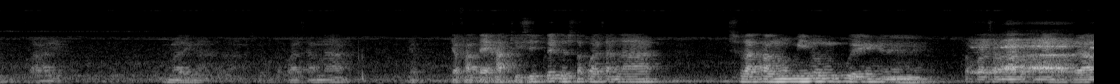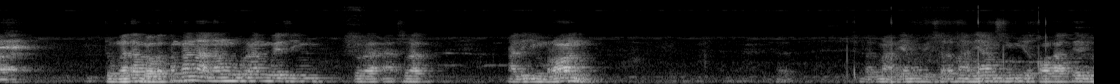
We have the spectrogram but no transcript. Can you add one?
Dibuka ya. Kemarin langsung terpasana ya, ya fatihah disiplin terus terpasana surat al mukminun gue Hmm. terpasana barang Dunga tambah weteng kan nang Quran gue sing surat surat Ali Imran. Surat Maryam surat Maryam sing ilqalatil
